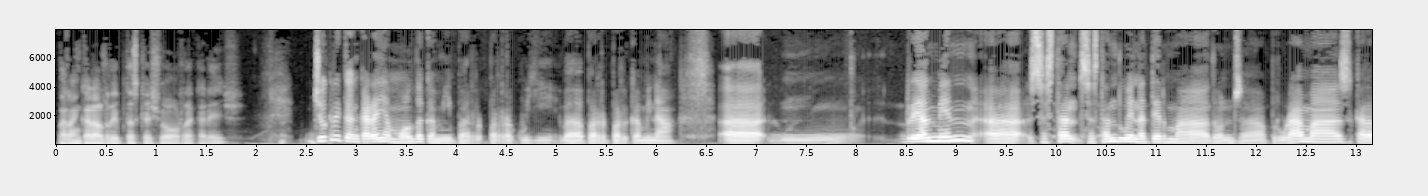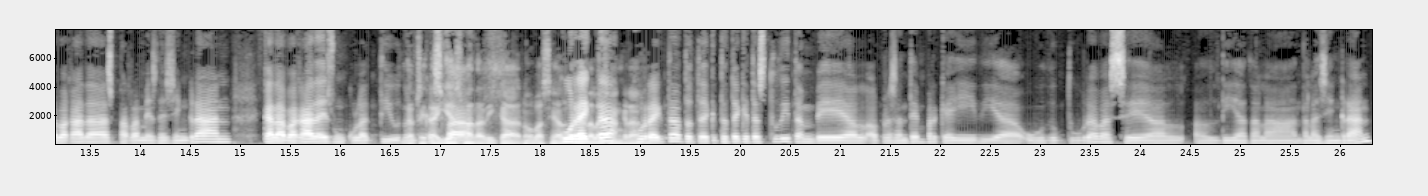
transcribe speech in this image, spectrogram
per encarar els reptes que això requereix? Jo crec que encara hi ha molt de camí per, per recollir, eh, per, per caminar. Uh, realment eh, s'estan duent a terme doncs, eh, programes, cada vegada es parla més de gent gran, cada vegada és un col·lectiu doncs, de fet, que es fa... es va dedicar, no? Va ser el correcte, de la gent gran. Correcte, tot, tot aquest estudi també el, el presentem perquè ahir, dia 1 d'octubre, va ser el, el dia de la, de la gent gran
